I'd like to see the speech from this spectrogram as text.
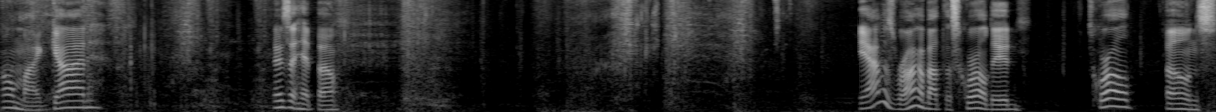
Oh my god. There's a hippo. Yeah, I was wrong about the squirrel, dude. Squirrel owns.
